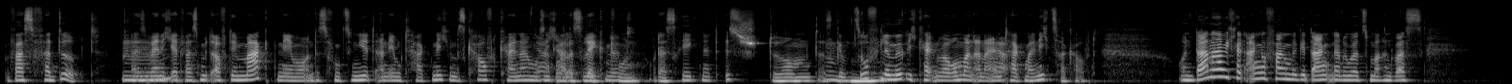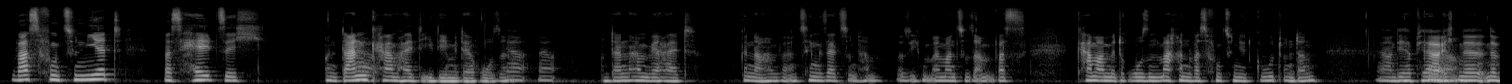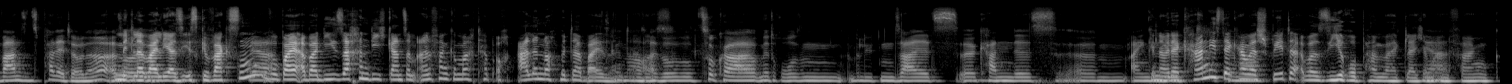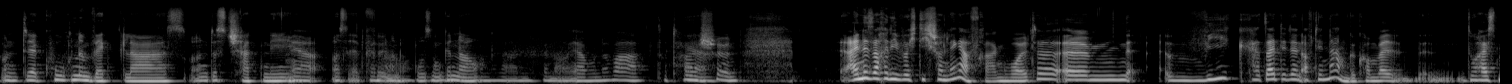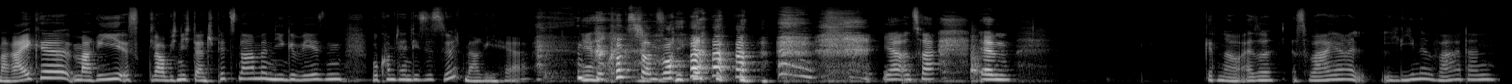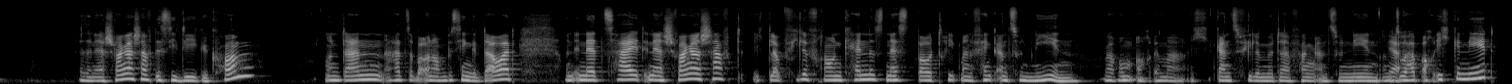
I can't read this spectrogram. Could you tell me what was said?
was verdirbt. Mhm. Also wenn ich etwas mit auf den Markt nehme und es funktioniert an dem Tag nicht und es kauft keiner, muss ja, ich alles wegtun. Oder es regnet, es stürmt. Es mhm. gibt so viele Möglichkeiten, warum man an einem. Tag mal nichts verkauft. Und dann habe ich halt angefangen, mir Gedanken darüber zu machen, was, was funktioniert, was hält sich. Und dann ja. kam halt die Idee mit der Rose. Und dann haben wir halt, genau, haben wir uns hingesetzt und haben, also ich mit meinem Mann zusammen, was kann man mit Rosen machen, was funktioniert gut und dann. Ja, und ihr habt ja genau. echt eine, eine Wahnsinnspalette, oder? Also, Mittlerweile ja, sie ist gewachsen, ja. wobei aber die Sachen, die ich ganz am Anfang gemacht habe, auch alle noch mit dabei sind. Genau, also, also so Zucker mit Rosenblüten, Salz, äh, Candice ähm, eingelegt. Genau, der Candice, der genau. kam erst später, aber Sirup haben wir halt gleich ja. am Anfang. Und der Kuchen im Wegglas und das Chutney ja. aus Äpfeln genau. und Rosen, genau. Genau, ja, wunderbar. Total schön. Eine Sache, die ich dich schon länger fragen wollte, ähm, wie seid ihr denn auf den Namen gekommen? Weil äh, du heißt Mareike, Marie ist, glaube ich, nicht dein Spitzname, nie gewesen. Wo kommt denn dieses Sylt-Marie her? Ja. Du guckst schon so. Ja, ja und zwar, ähm, genau, also es war ja, Line war dann, also in der Schwangerschaft ist die Idee gekommen und dann hat es aber auch noch ein bisschen gedauert. Und in der Zeit, in der Schwangerschaft, ich glaube, viele Frauen kennen es, Nestbautrieb, man fängt an zu nähen. Warum auch immer. Ich, ganz viele Mütter fangen an zu nähen. Und ja. so habe auch ich genäht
